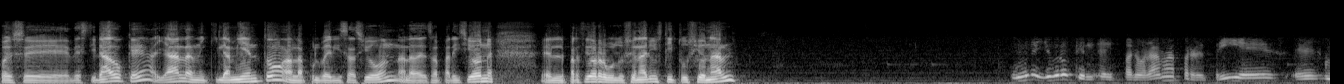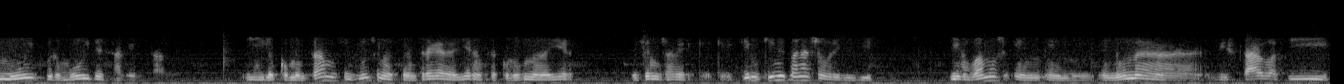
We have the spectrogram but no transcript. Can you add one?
pues eh, destinado ¿qué? allá al aniquilamiento, a la pulverización, a la desaparición, el Partido Revolucionario Institucional. Mire, el, panorama para el PRI es, es muy, pero muy desalentado. Y lo comentamos incluso en nuestra entrega de ayer, en nuestra columna de ayer. Decíamos, a ver, ¿quién, ¿quiénes van a sobrevivir? Y nos vamos en, en, en un listado así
